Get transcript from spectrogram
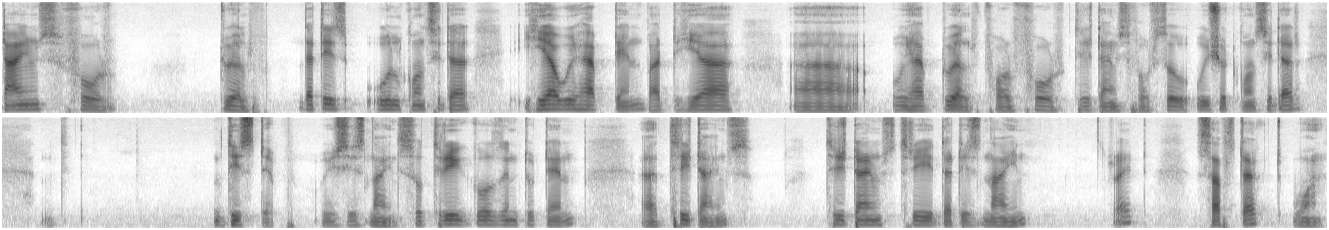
times 4 12 that is we'll consider here we have 10 but here uh, we have 12 for 4 3 times 4 so we should consider th this step which is 9 so 3 goes into 10 uh, 3 times. 3 times 3 that is 9 right? Subtract 1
